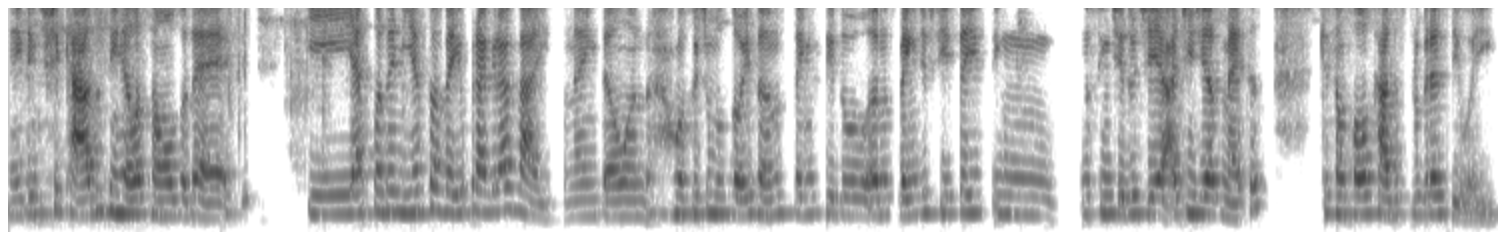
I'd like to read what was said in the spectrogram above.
é, identificados em relação aos ODS, e a pandemia só veio para agravar isso, né? Então, os últimos dois anos têm sido anos bem difíceis em, no sentido de atingir as metas que são colocadas para o Brasil aí.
